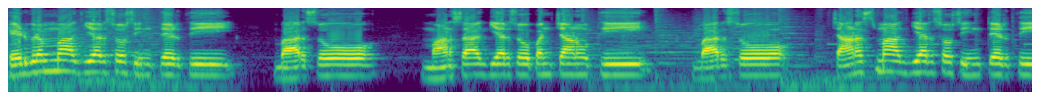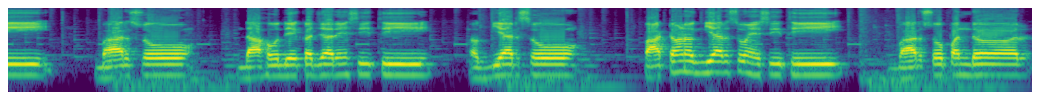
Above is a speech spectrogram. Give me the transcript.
ખેડબ્રહ્મા અગિયારસો સિત્તેરથી, બારસો માણસા અગિયારસો પંચાણુંથી, બારસો ચાણસમાં અગિયારસો સિત્તેરથી, બારસો દાહોદ એક હજાર એંશીથી અગિયારસો, પાટણ અગિયારસો એંશીથી બારસો પંદર,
